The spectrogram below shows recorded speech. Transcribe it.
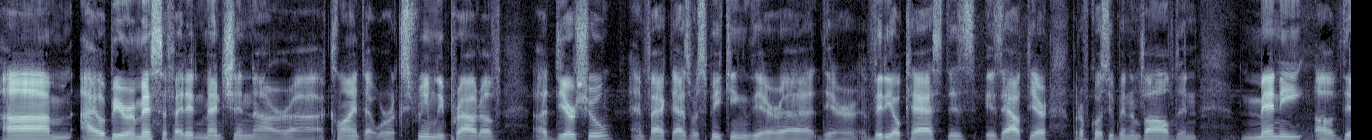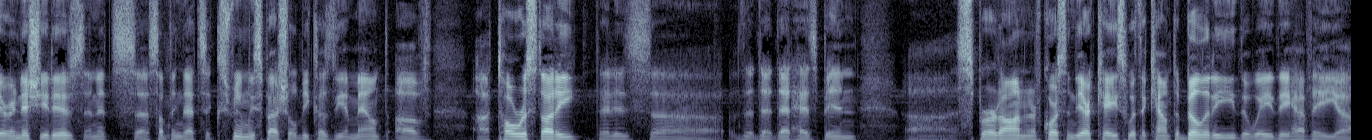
Um, I would be remiss if I didn't mention our uh, client that we're extremely proud of, uh. In fact, as we're speaking, their uh, their video cast is is out there. But of course, we've been involved in many of their initiatives, and it's uh, something that's extremely special because the amount of uh, Torah study that is uh, that that has been uh, spurred on, and of course, in their case, with accountability, the way they have a uh,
